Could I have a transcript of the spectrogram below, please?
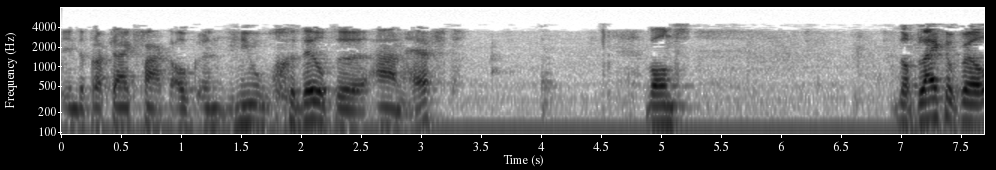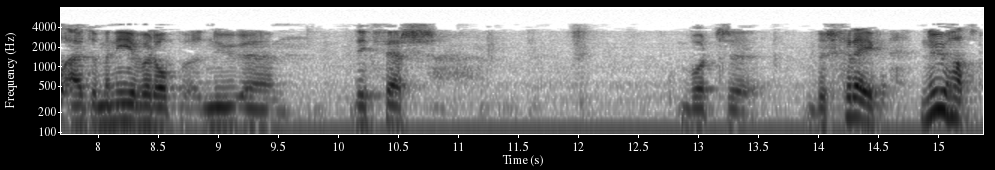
in de praktijk vaak ook een nieuw gedeelte aanheft. Want dat blijkt ook wel uit de manier waarop nu uh, dit vers wordt uh, beschreven. Nu had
